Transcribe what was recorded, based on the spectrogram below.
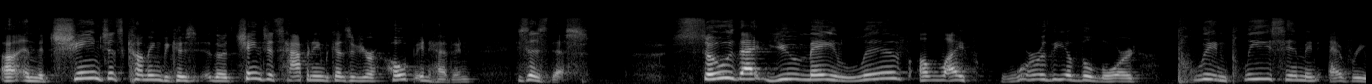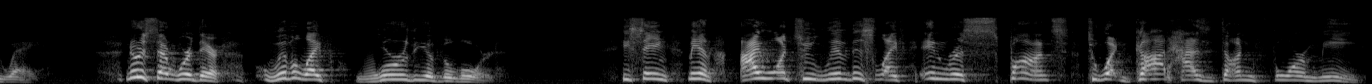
uh, and the change that's coming, because the change that's happening because of your hope in heaven, he says this so that you may live a life worthy of the Lord and please him in every way. Notice that word there live a life worthy of the Lord. He's saying, man, I want to live this life in response to what God has done for me.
